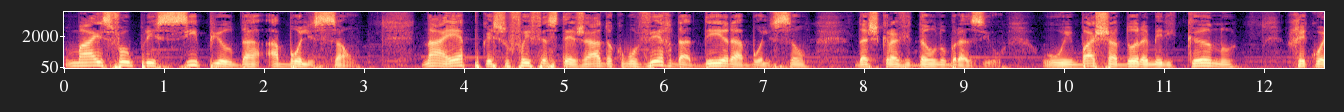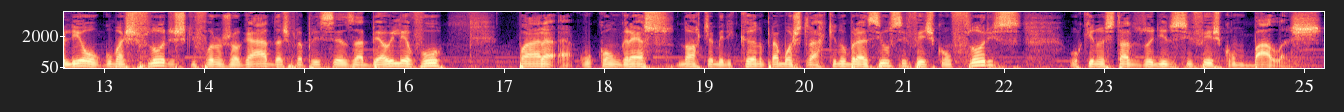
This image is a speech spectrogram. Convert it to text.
Mas foi o princípio da abolição. Na época, isso foi festejado como verdadeira abolição da escravidão no Brasil. O embaixador americano recolheu algumas flores que foram jogadas para a princesa Isabel e levou para o Congresso norte-americano para mostrar que no Brasil se fez com flores, o que nos Estados Unidos se fez com balas.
